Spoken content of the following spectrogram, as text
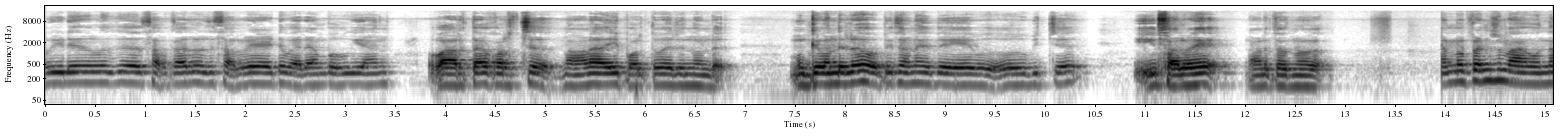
വീടുകൾക്ക് സർക്കാർ ഒരു സർവേ ആയിട്ട് വരാൻ പോവുകയാണ് വാർത്ത കുറച്ച് നാളായി പുറത്തു വരുന്നുണ്ട് മുഖ്യമന്ത്രിയുടെ ഓഫീസാണ് ഇത് ഏപിച്ച് ഈ സർവേ നടത്തുന്നത് ഫ്രണ്ട്സ് വാങ്ങുന്ന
